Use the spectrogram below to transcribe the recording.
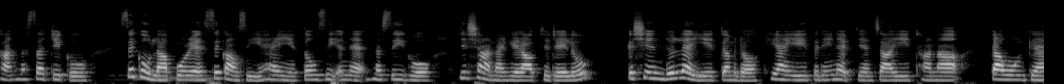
ခ21ကိုစစ်ကူလာပို့တဲ့စစ်ကောင်စီဟဲ့ရင်3စီးအနက်2စီးကိုပြစ်ချနိုင်ခဲ့တာဖြစ်တယ်လို့ကရှင်လွတ်လပ်ရေးတပ်မတော် KIA သတင်းနဲ့ပြန်ကြားရေးဌာနတာဝန်ခံ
